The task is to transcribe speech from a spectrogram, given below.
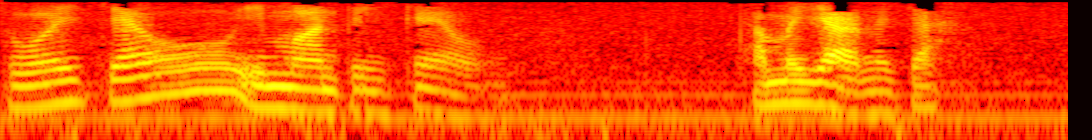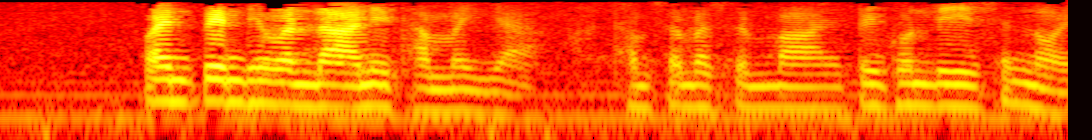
สวยแจ้วอิมานเป็นแก้วทำไม่ยากนะจ๊ะเป็นเป็นเทวดานี่ทำไม่ยากทำสบายๆเป็นคนดีสักหน่อย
